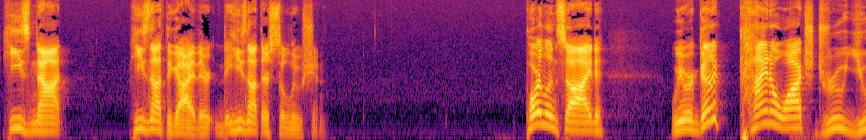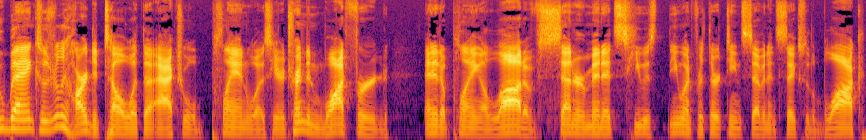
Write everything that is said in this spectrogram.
He's not he's not the guy there he's not their solution. Portland side, we were to kind of watch Drew Eubanks. It was really hard to tell what the actual plan was here. Trendon Watford ended up playing a lot of center minutes. He was he went for 13 7 and 6 with a block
